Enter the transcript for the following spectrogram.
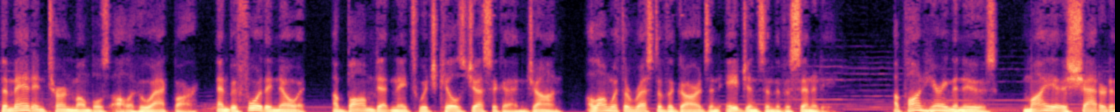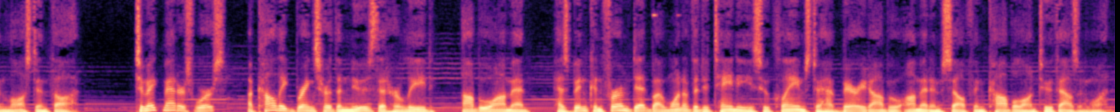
The man in turn mumbles Allahu Akbar, and before they know it, a bomb detonates which kills Jessica and John, along with the rest of the guards and agents in the vicinity. Upon hearing the news, Maya is shattered and lost in thought. To make matters worse, a colleague brings her the news that her lead, Abu Ahmed, has been confirmed dead by one of the detainees who claims to have buried Abu Ahmed himself in Kabul on 2001.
